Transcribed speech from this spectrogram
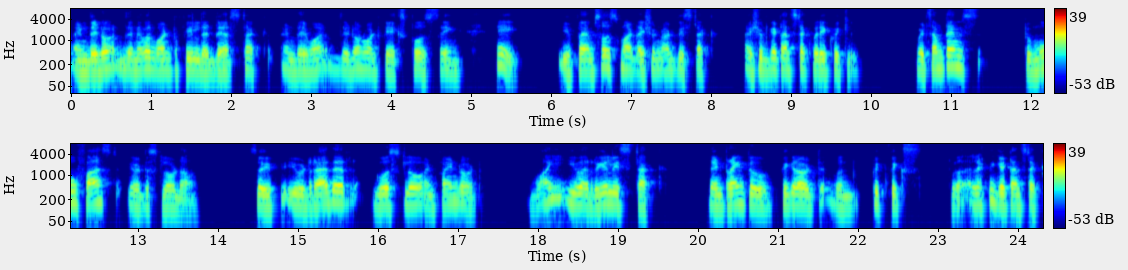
and they don't they never want to feel that they are stuck and they want they don't want to be exposed saying hey if i'm so smart i should not be stuck i should get unstuck very quickly. But sometimes to move fast you have to slow down. So if you would rather go slow and find out why you are really stuck than trying to figure out one quick fix to uh, let me get unstuck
